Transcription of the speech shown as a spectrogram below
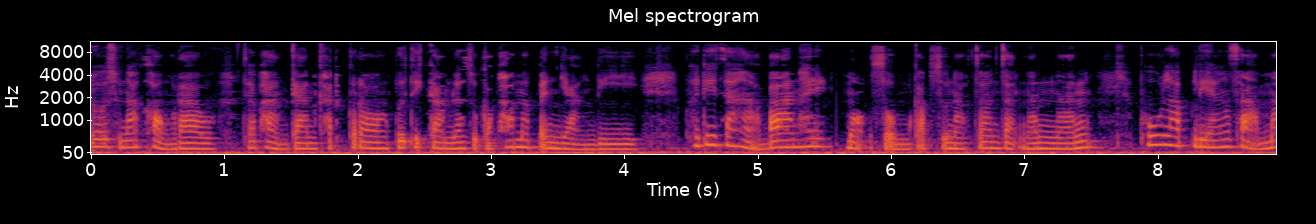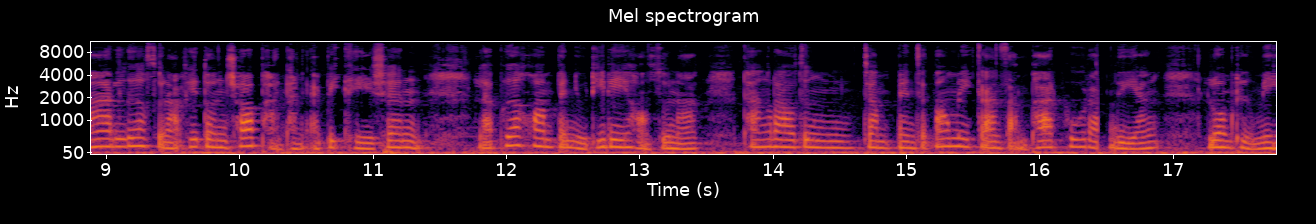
โดยสุนัขของเราจะผ่านการคัดกรองพฤติกรรมและสุขภาพมาเป็นอย่างดี เพื่อที่จะหาบ้านให้เหมาะสมกับสุนัขจรจัดนั้นๆ ผู้รับเลี้ยงสามารถเลือกสุนัขที่ตนชอบผ่านทางแอปพลิเคชัน และเพื่อความเป็นอยู่ที่ดีของสุนัข ทางเราจึงจำเป็นจะต้องมีการสัมภาษณ์ผู้รับเลี้ยง รวมถึงมี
